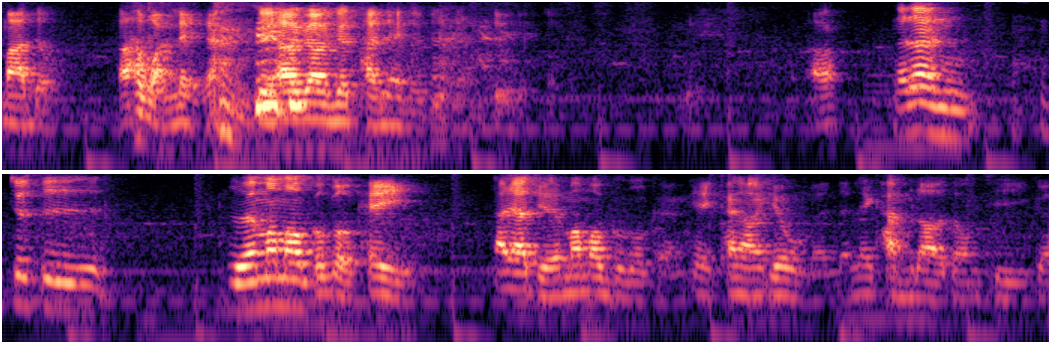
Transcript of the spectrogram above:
model，然后他玩累了，所以他刚刚就瘫在那边。对对对。那但就是，除了猫猫狗狗可以，大家觉得猫猫狗狗可能可以看到一些我们人类看不到的东西，跟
